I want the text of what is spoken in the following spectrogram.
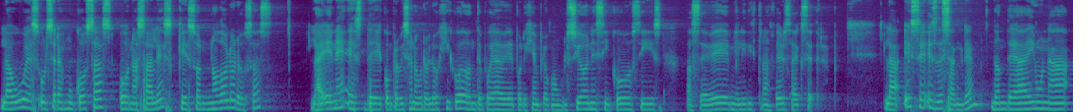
La U es úlceras mucosas o nasales que son no dolorosas. La N es de compromiso neurológico donde puede haber, por ejemplo, convulsiones, psicosis, ACV, mielitis transversa, etc. La S es de sangre, donde hay una,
